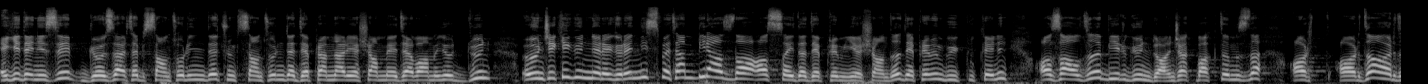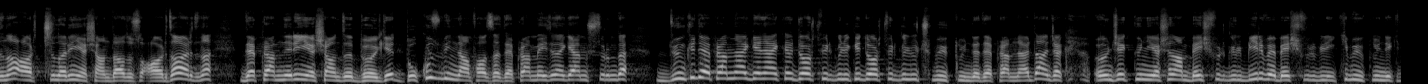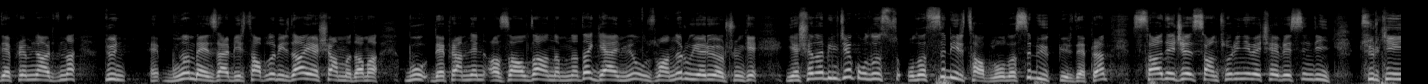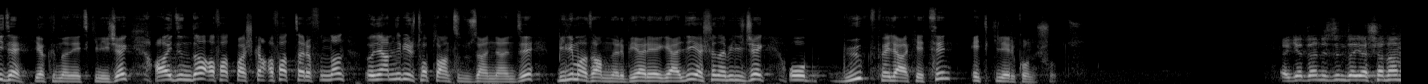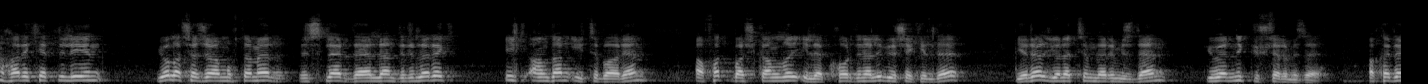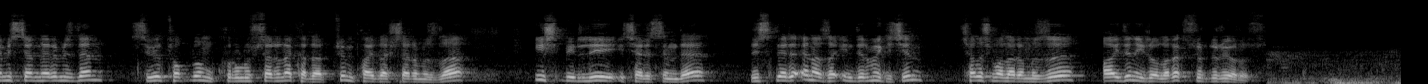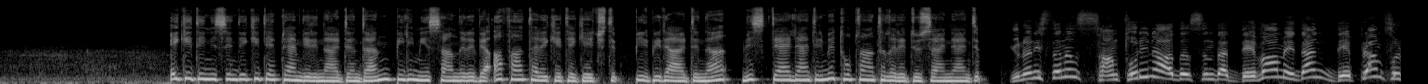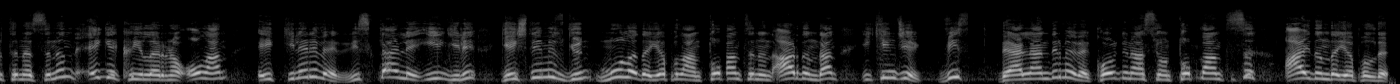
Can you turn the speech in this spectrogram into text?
Ege Denizi gözler tabii Santorini'de çünkü Santorini'de depremler yaşanmaya devam ediyor. Dün önceki günlere göre nispeten biraz daha az sayıda depremin yaşandığı, depremin büyüklüklerinin azaldığı bir gündü. Ancak baktığımızda art, ardı ardına artçıların yaşandığı, daha doğrusu ardı ardına depremlerin yaşandığı bölge 9 binden fazla deprem meydana gelmiş durumda. Dünkü depremler genellikle 4,2-4,3 büyüklüğünde depremlerdi. Ancak önceki gün yaşanan 5,1 ve 5,2 büyüklüğündeki depremin ardından dün buna benzer bir tablo bir daha yaşanmadı ama bu depremlerin azaldığı anlamına da gelmiyor. Uzmanlar uyarıyor çünkü yaşanabilecek olası, olası bir tablo, olası büyük bir deprem sadece Santorini ve çevresini değil Türkiye'yi de yakından etkileyecek. Aydın'da AFAD Başkan AFAD tarafından önemli bir toplantı düzenlendi. Bilim adamları bir araya geldi. Yaşanabilecek o büyük felaketin etkileri konuşuldu. Ege Denizi'nde yaşanan hareketliliğin yol açacağı muhtemel riskler değerlendirilerek ilk andan itibaren AFAD Başkanlığı ile koordineli bir şekilde yerel yönetimlerimizden güvenlik güçlerimize, akademisyenlerimizden sivil toplum kuruluşlarına kadar tüm paydaşlarımızla işbirliği içerisinde riskleri en aza indirmek için çalışmalarımızı Aydın ili olarak sürdürüyoruz. Ege Denizi'ndeki depremlerin ardından bilim insanları ve AFAD harekete geçti. Birbiri ardına risk değerlendirme toplantıları düzenlendi. Yunanistan'ın Santorini adasında devam eden deprem fırtınasının Ege kıyılarına olan etkileri ve risklerle ilgili geçtiğimiz gün Muğla'da yapılan toplantının ardından ikinci risk değerlendirme ve koordinasyon toplantısı Aydın'da yapıldı.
